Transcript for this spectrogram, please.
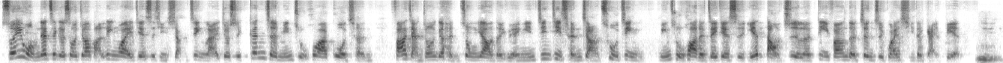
所以，我们在这个时候就要把另外一件事情想进来，就是跟着民主化过程。发展中一个很重要的原因，经济成长促进民主化的这件事，也导致了地方的政治关系的改变。嗯，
